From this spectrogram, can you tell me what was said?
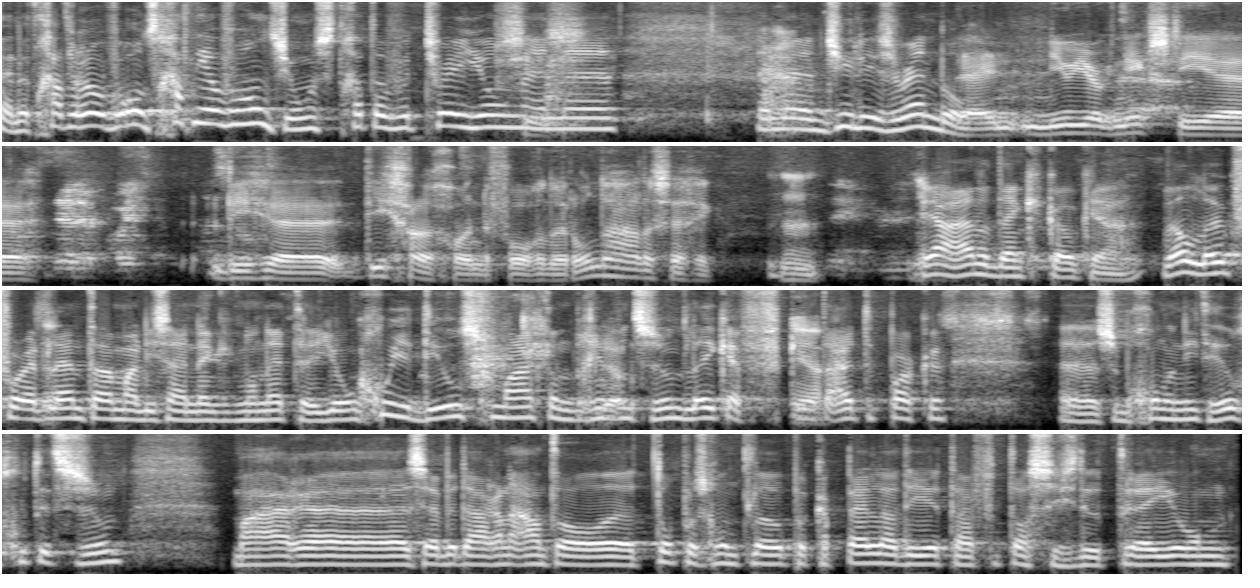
en het gaat weer over ons. Het gaat niet over ons, jongens. Het gaat over Trey Young en, eh, en eh, Julius Randle. Nee, New York Knicks, die, eh, die, die gaan gewoon de volgende ronde halen, zeg ik. Ja, dat denk ik ook, ja. Wel leuk voor Atlanta, maar die zijn denk ik nog net te jong. Goede deals gemaakt aan het begin Ja. van het seizoen. Leek even verkeerd Ja. uit te pakken. Eh, ze begonnen niet heel goed dit seizoen. Maar eh, ze hebben daar een aantal eh, toppers rondlopen. Capella, die het daar fantastisch doet. Trey Jong.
